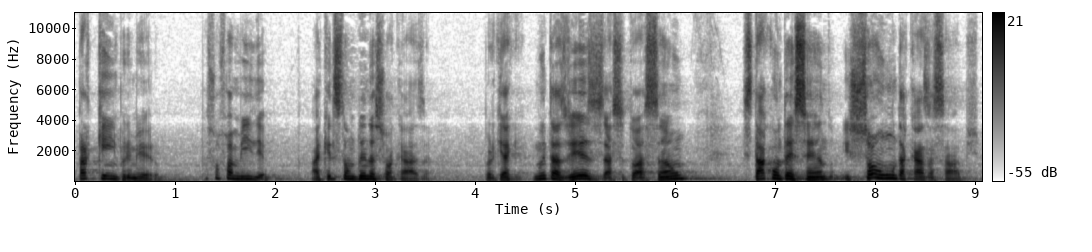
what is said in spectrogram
Para quem primeiro? Para sua família, aqueles que estão dentro da sua casa. Porque muitas vezes a situação está acontecendo e só um da casa sabe.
